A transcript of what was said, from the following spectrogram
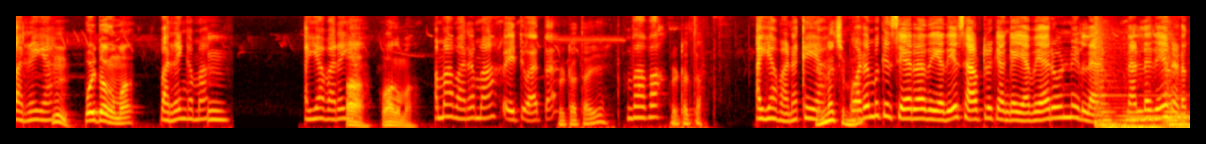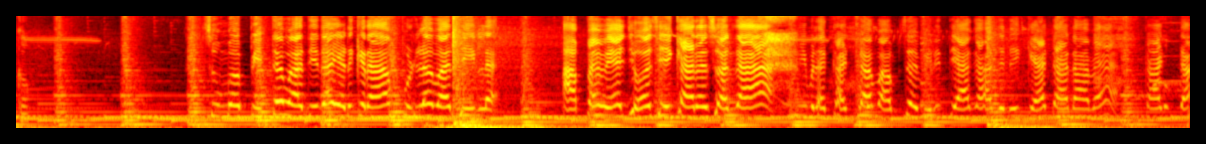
வரையா ம் போயிட்டு வாங்கம்மா வரேங்கம்மா ஐயா ஆ வரையா வாங்கம்மா. அம்மா வரேம்மா. போயிட்டு வாத்தா. போயிட்டா தாயி வா வா. போயிட்டா ஐயா வணக்கம்யா என்னாச்சும்மா? உடம்புக்கு சேராத எதையோ சாப்பிட்டுருக்காங்க ஐயா வேற ஒண்ணும் இல்ல. நல்லதே நடக்கும். சும்மா பித்த வாத்தி தான் எடுக்கிறா புள்ள வாத்தி இல்ல. அப்பவே ஜோசியக்காரன் சொன்னா இவளை கட்டா வம்ச விருத்தி ஆகாதுன்னு கேட்டானாவ கட்டா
